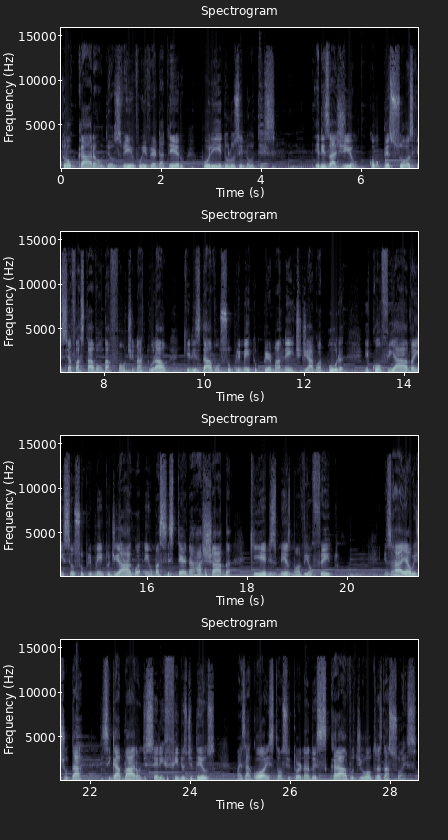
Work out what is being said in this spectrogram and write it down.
trocaram o Deus vivo e verdadeiro por ídolos inúteis. Eles agiam como pessoas que se afastavam da fonte natural que lhes dava um suprimento permanente de água pura e confiava em seu suprimento de água em uma cisterna rachada que eles mesmos haviam feito. Israel e Judá se gabaram de serem filhos de Deus, mas agora estão se tornando escravos de outras nações.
